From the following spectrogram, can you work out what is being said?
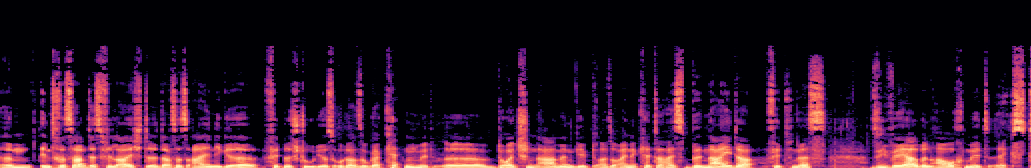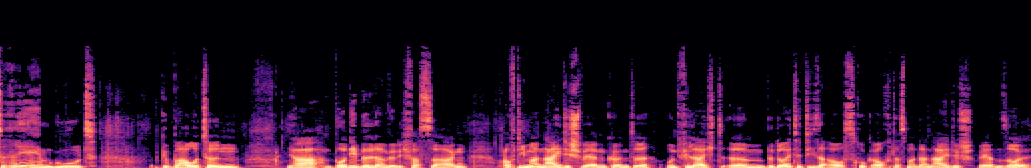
Ähm, interessant ist vielleicht, äh, dass es einige Fitnessstudios oder sogar Ketten mit äh, deutschen Namen gibt. Also eine Kette heißt Beneider Fitness. Sie werben auch mit extrem gut gebauten ja, Bodybuildern würde ich fast sagen, auf die man neidisch werden könnte. Und vielleicht ähm, bedeutet dieser Ausdruck auch, dass man da neidisch werden soll,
